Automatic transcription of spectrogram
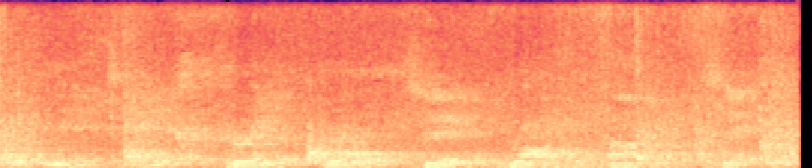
minutes is three, four, two, one, five, six.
